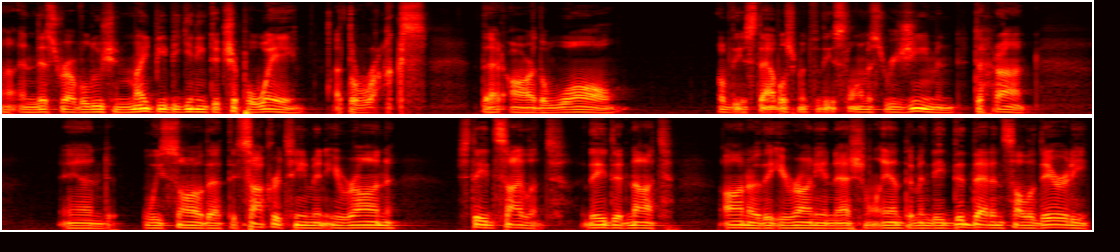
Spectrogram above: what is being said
uh, and this revolution might be beginning to chip away at the rocks that are the wall of the establishment of the Islamist regime in Tehran. And we saw that the soccer team in Iran stayed silent. They did not honor the Iranian national anthem, and they did that in solidarity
